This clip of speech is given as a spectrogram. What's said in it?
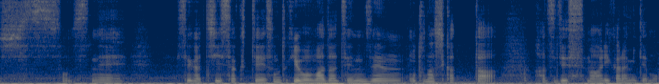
そうですね。背が小さくてその時はまだ全然おとなしかったはずです。周りから見ても。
